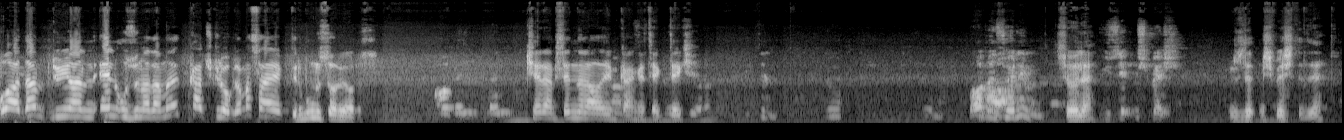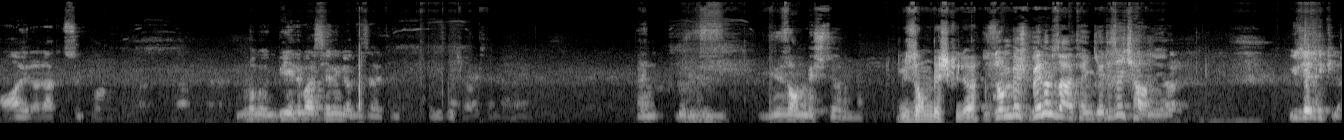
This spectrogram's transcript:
Bu adam dünyanın en uzun adamı kaç kilograma sahiptir? Bunu soruyoruz. Kerem senden alayım kanka tek tek. Baba ben söyleyeyim mi? Söyle. 175. 175 dedi. Hayır alakası yok bu arada. Buna. Bir eli var senin kadar zaten. Ben 100, 115 diyorum ben. 115 kilo. 115 benim zaten gerizekalı ya. 150 kilo.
